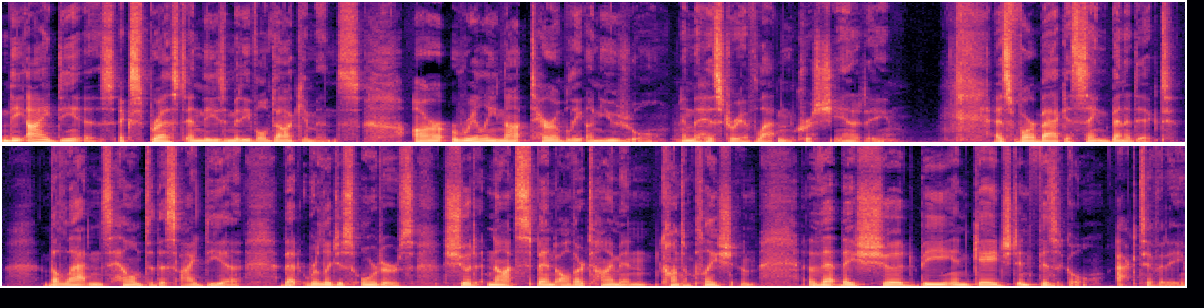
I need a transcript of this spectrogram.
The ideas expressed in these medieval documents are really not terribly unusual in the history of Latin Christianity. As far back as St. Benedict, The Latins held to this idea that religious orders should not spend all their time in contemplation, that they should be engaged in physical activity.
